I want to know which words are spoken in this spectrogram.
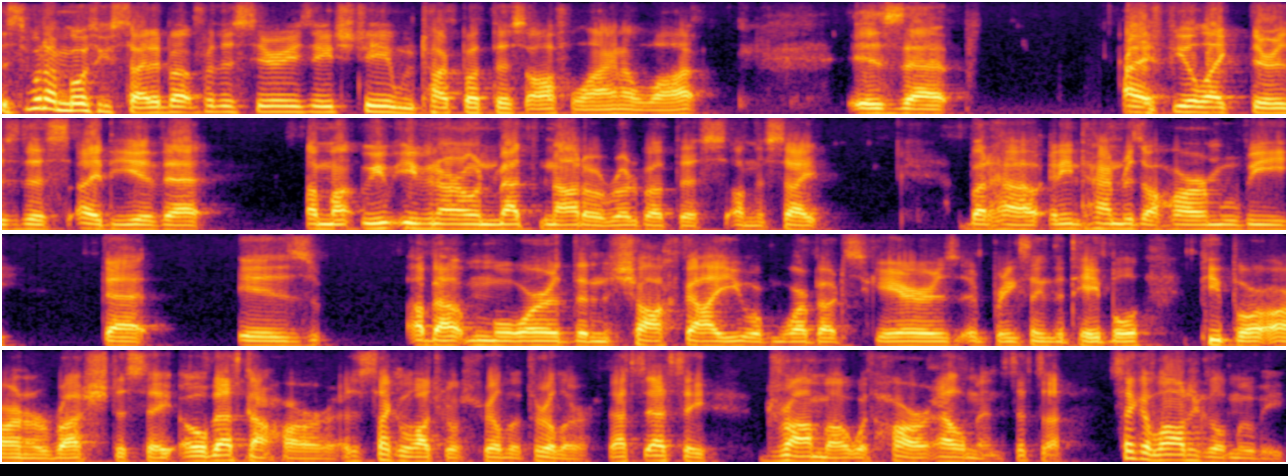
this is what i'm most excited about for this series ht and we've talked about this offline a lot is that i feel like there's this idea that among, even our own matt donato wrote about this on the site about how anytime there's a horror movie that is about more than shock value or more about scares and brings things to the table, people are in a rush to say, "Oh, that's not horror. It's a psychological thriller. That's that's a drama with horror elements. That's a psychological movie."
